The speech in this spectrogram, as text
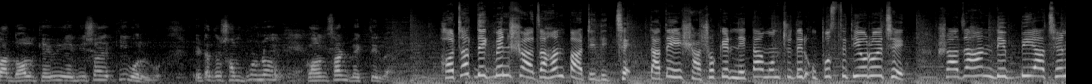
বা দল কেউই এই বিষয়ে কি বলব? এটা তো সম্পূর্ণ কনসার্ন ব্যক্তির ব্যাপার। হঠাৎ দেখবেন শাহজাহান পার্টি দিচ্ছে। তাতে শাসকের নেতা মন্ত্রীদের উপস্থিতিও রয়েছে। শাহজাহান দিব্যি আছেন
